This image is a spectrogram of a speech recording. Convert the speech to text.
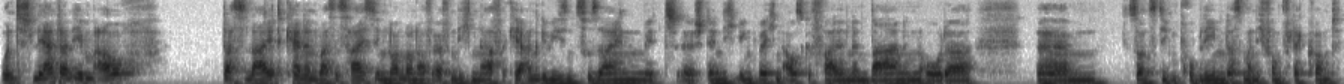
und lernt dann eben auch das Leid kennen, was es heißt, in London auf öffentlichen Nahverkehr angewiesen zu sein, mit äh, ständig irgendwelchen ausgefallenen Bahnen oder ähm, sonstigen Problemen, dass man nicht vom Fleck kommt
